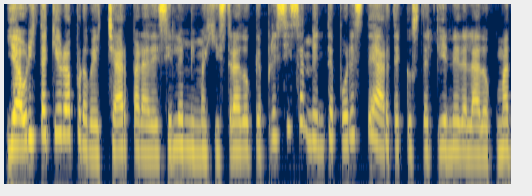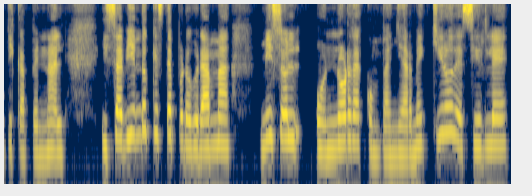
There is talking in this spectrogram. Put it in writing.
Y ahorita quiero aprovechar para decirle a mi magistrado que precisamente por este arte que usted tiene de la dogmática penal y sabiendo que este programa me hizo el honor de acompañarme, quiero decirle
